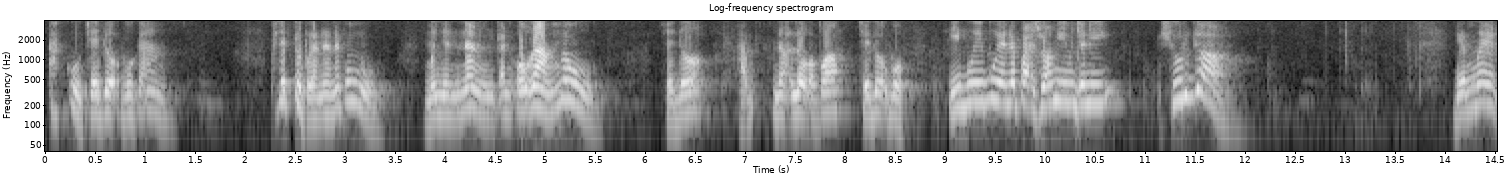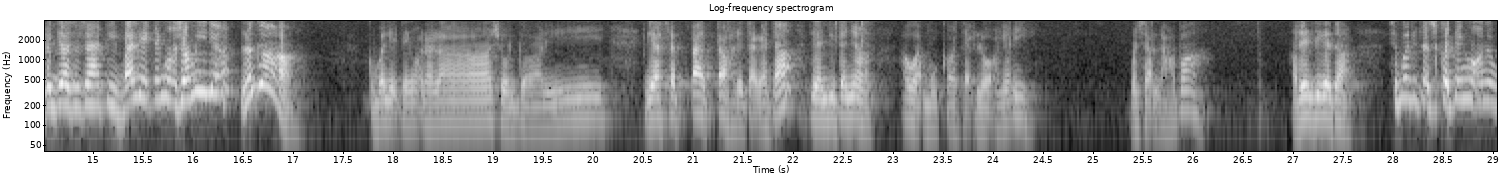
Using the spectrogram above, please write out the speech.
aku cedok bukan. Pasal tu peranan aku menyenangkan orang tu. Cedok, nak lok apa? Cedok bu. Ibu-ibu yang dapat suami macam ni, syurga. Dia main kerja susah hati, balik tengok suami dia, lega. Aku balik tengok dah lah syurga ni. Dia sepatah dia tak kata, dia nanti tanya, awak muka tak elok sangat ni. Masalah apa? Ada yang dia kata, sebab dia tak suka tengok tu.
